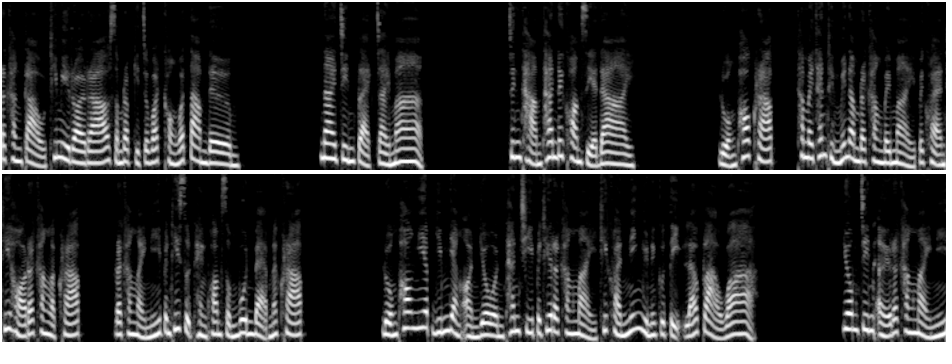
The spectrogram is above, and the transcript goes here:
ระฆังเก่าที่มีรอยร้าวสำหรับกิจวัตรของวัดตามเดิม นายจินแปลกใจมาก จึงถามท่านด้วยความเสียดาย หลวงพ่อครับ ทำไมท่านถึงไม่นำระฆังใบใหม่ไปแขวนที่หอระฆังล่ะครับ ระฆังใหม่นี้เป็นที่สุดแห่งความสมบูรณ์แบบนะครับ หลวงพ่อเงียบยิ้มอย่างอ่อนโยน ท่านชี้ไปที่ระฆังใหม่ที่แขวนนิ่งอยู่ในกุฏิแล้วกล่าวว่า โยมจินเอ๋ยระฆังใหม่นี้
